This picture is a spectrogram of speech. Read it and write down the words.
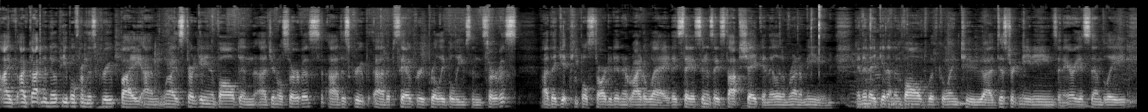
I've, I've gotten to know people from this group by um, when I started getting involved in uh, general service. Uh, this group, uh, the Paseo group, really believes in service. Uh, they get people started in it right away. They say as soon as they stop shaking, they let them run a meeting, and then they get them involved with going to uh, district meetings and area assembly,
